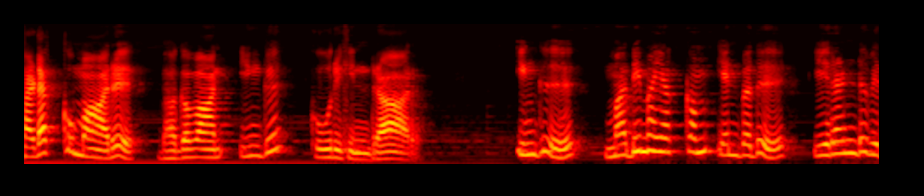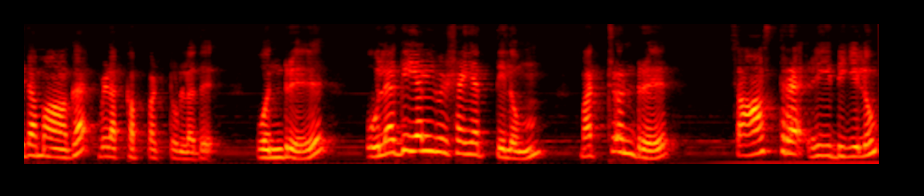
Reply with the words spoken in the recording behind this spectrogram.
கடக்குமாறு பகவான் இங்கு கூறுகின்றார். இங்கு மதிமயக்கம் என்பது இரண்டு விதமாக விளக்கப்பட்டுள்ளது. ஒன்று உலகியல் விஷயத்திலும் மற்றொன்று சாஸ்திர ரீதியிலும்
